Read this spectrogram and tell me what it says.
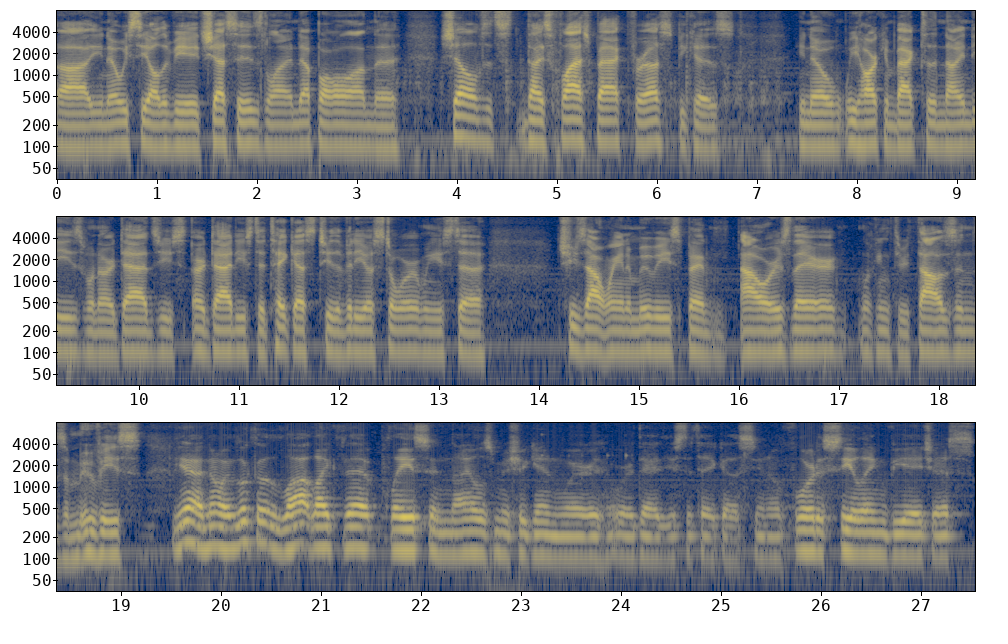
Uh, you know, we see all the VHSs lined up all on the shelves. It's nice flashback for us because, you know, we harken back to the '90s when our dads used, our dad used to take us to the video store. and We used to choose out random movies, spend hours there looking through thousands of movies. Yeah, no, it looked a lot like that place in Niles, Michigan, where where Dad used to take us. You know, floor to ceiling VHS,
